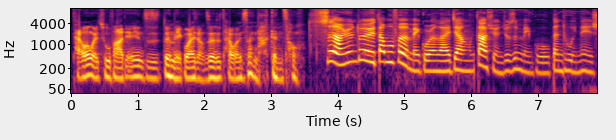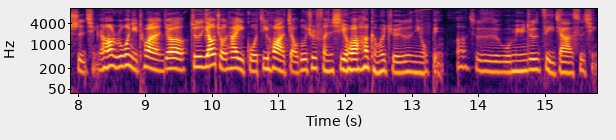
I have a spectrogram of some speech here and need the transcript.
台湾为出发点，因为只是对美国来讲，真的是台湾算哪根葱。是啊，因为对于大部分的美国人来讲，大选就是美国本土以内的事情。然后，如果你突然就就是要求他以国际化的角度去分析的话，他可能会觉得就是你有病 啊，就是我明明就是自己家的事情，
